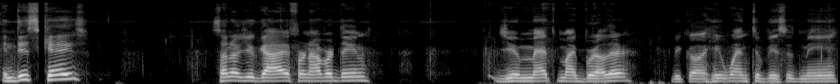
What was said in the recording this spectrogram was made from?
in this case, some of you guys from Aberdeen, you met my brother because he went to visit me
